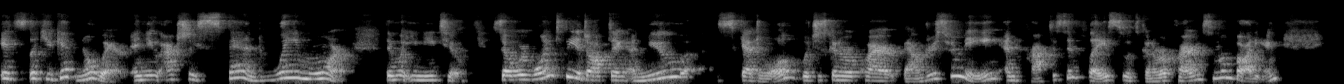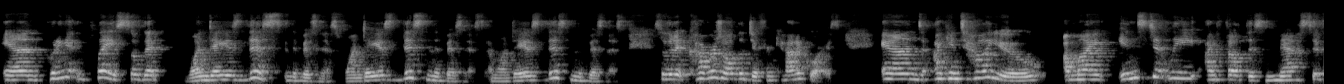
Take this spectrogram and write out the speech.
it's like you get nowhere and you actually spend way more than what you need to. So, we're going to be adopting a new schedule, which is going to require boundaries for me and practice in place. So, it's going to require some embodying and putting it in place so that one day is this in the business, one day is this in the business, and one day is this in the business, so that it covers all the different categories. And I can tell you, uh, my instantly, I felt this massive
